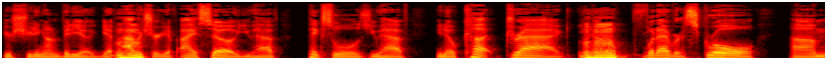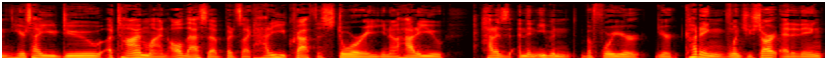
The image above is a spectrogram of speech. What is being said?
you're shooting on video, you have mm-hmm. aperture, you have ISO, you have pixels, you have you know cut, drag, you mm-hmm. know whatever, scroll. Um, here's how you do a timeline, all that stuff. But it's like, how do you craft a story? You know, how do you how does and then even before you're you're cutting once you start editing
